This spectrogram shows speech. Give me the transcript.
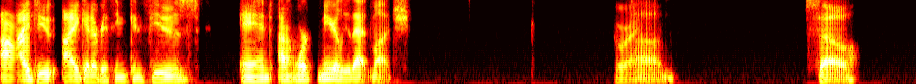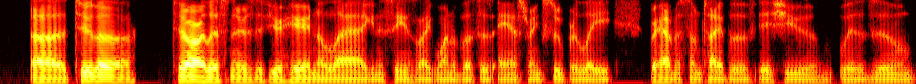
I do. I get everything confused, and I don't work nearly that much. Right. Um, so Uh, to the to our listeners, if you're hearing a lag and it seems like one of us is answering super late, we're having some type of issue with Zoom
